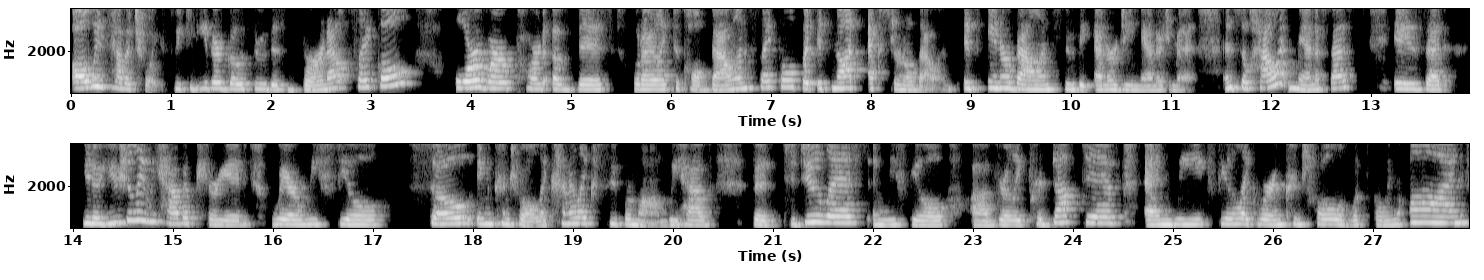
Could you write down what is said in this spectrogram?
always have a choice. We can either go through this burnout cycle or we're part of this what i like to call balance cycle but it's not external balance it's inner balance through the energy management and so how it manifests is that you know usually we have a period where we feel so in control, like kind of like super mom. We have the to do list and we feel uh, really productive and we feel like we're in control of what's going on.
